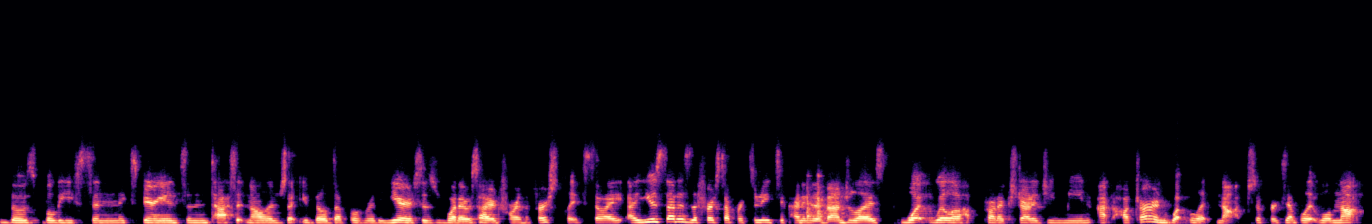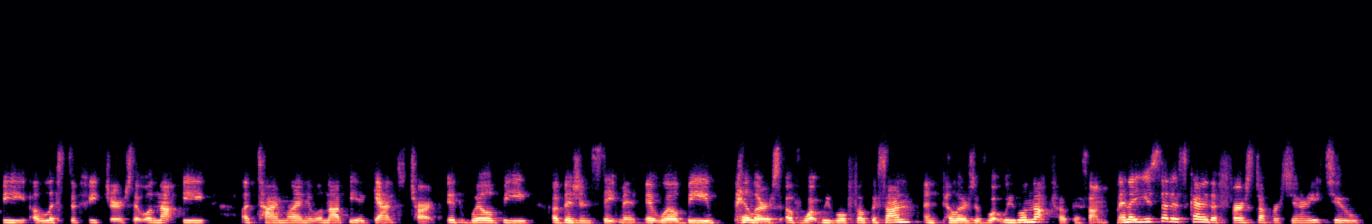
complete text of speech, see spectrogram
those beliefs and experience and tacit knowledge that you build up over the years is what I was hired for in the first place. So I, I use that as the first opportunity to kind of evangelize what will a product strategy mean at Hotjar and what will it not. So for example, it will not be a list of features. It will not be a timeline. It will not be a Gantt chart. It will be a vision statement. It will be pillars of what we will focus on and pillars of what we will not focus on. And I use that as kind of the first opportunity to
